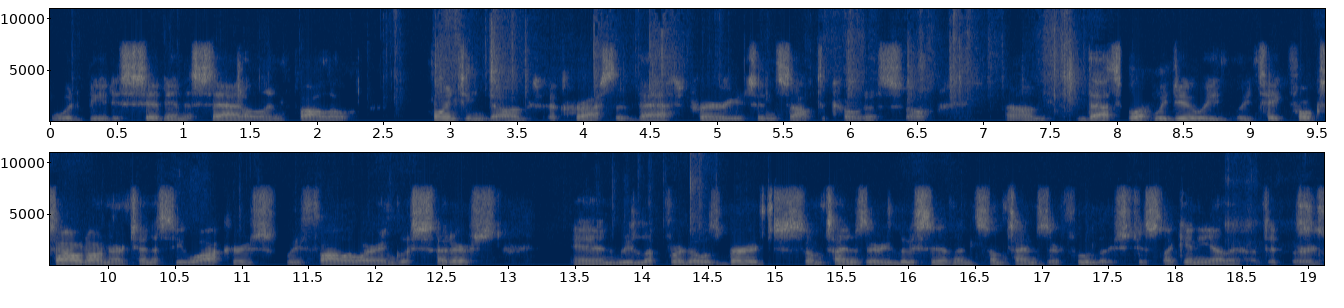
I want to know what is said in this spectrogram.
would be to sit in a saddle and follow pointing dogs across the vast prairies in South Dakota. So um, that's what we do. We, we take folks out on our Tennessee walkers, we follow our English setters, and we look for those birds. Sometimes they're elusive and sometimes they're foolish, just like any other hunted bird.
